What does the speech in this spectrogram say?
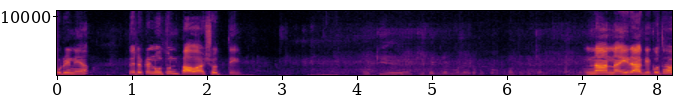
করে নেওয়া তো এটা একটা নতুন পাওয়া সত্যি। না না এর আগে কোথাও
